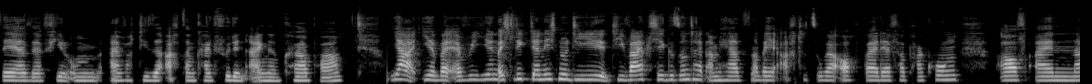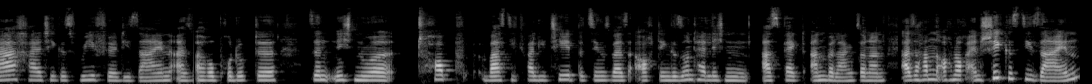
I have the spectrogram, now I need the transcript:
sehr, sehr viel um einfach diese Achtsamkeit für den eigenen Körper. Ja, ihr bei Every Year, euch liegt ja nicht nur die, die weibliche Gesundheit am Herzen, aber ihr achtet sogar auch bei der Verpackung auf ein nachhaltiges Refill-Design. Also eure Produkte sind nicht nur top, was die Qualität beziehungsweise auch den gesundheitlichen Aspekt anbelangt, sondern also haben auch noch ein schickes Design.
